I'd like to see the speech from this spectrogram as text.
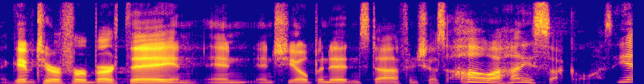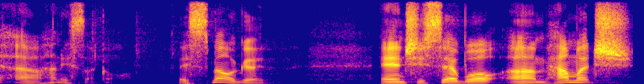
I gave it to her for her birthday, and, and, and she opened it and stuff, and she goes, Oh, a honeysuckle. I said, Yeah, a honeysuckle. They smell good. And she said, Well, um, how, much,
